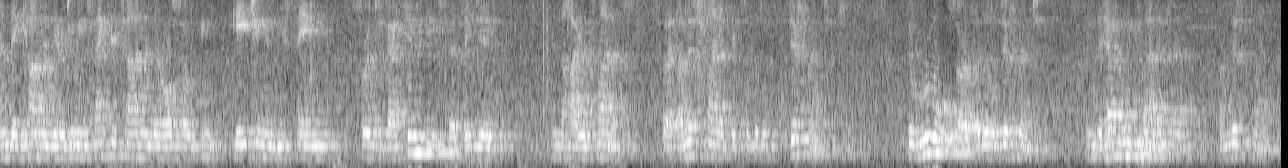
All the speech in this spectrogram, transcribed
and they come and they're doing Sankirtan and they're also engaging in these same sorts of activities that they did in the higher planets. But on this planet, it's a little different. The rules are a little different in the heavenly planets and on this planet.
